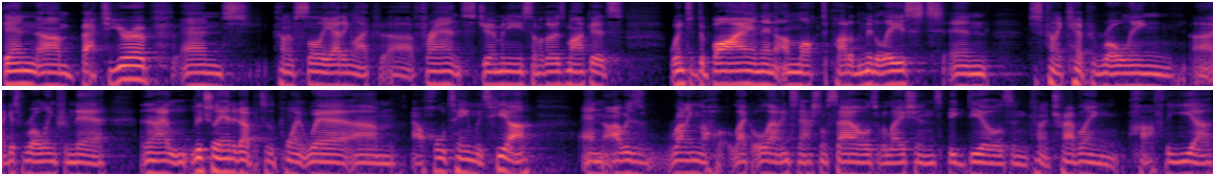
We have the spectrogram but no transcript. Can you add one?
then um, back to Europe and kind of slowly adding like uh, France, Germany, some of those markets. Went to Dubai and then unlocked part of the Middle East and just kind of kept rolling, uh, I guess, rolling from there. And then I literally ended up to the point where um, our whole team was here and I was running the whole, like all our international sales, relations, big deals, and kind of traveling half the year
